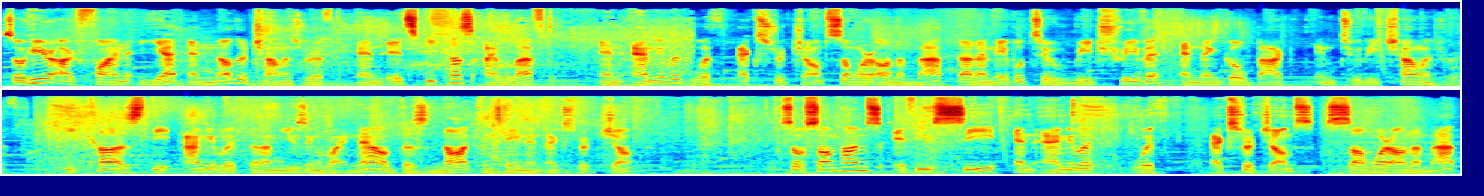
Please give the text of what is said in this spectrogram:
So here I find yet another challenge rift, and it's because I left an amulet with extra jump somewhere on the map that I'm able to retrieve it and then go back into the challenge rift. Because the amulet that I'm using right now does not contain an extra jump. So sometimes if you see an amulet with extra jumps somewhere on the map,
